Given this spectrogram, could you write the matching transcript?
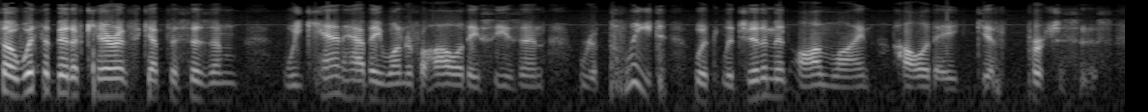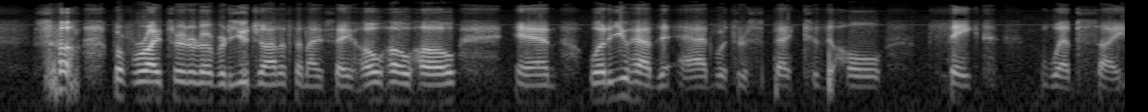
So with a bit of care and skepticism, we can have a wonderful holiday season replete with legitimate online holiday gift purchases. So before I turn it over to you, Jonathan, I say ho, ho, ho. And what do you have to add with respect to the whole faked website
